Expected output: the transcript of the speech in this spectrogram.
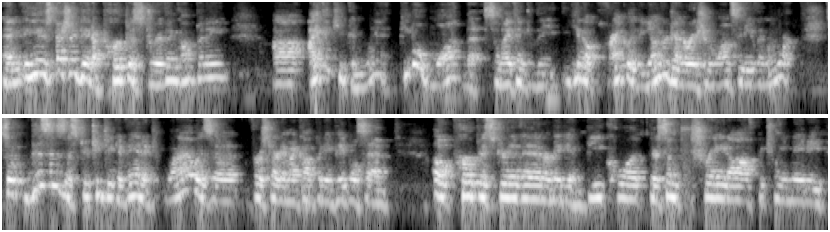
and especially if you had a purpose-driven company, uh, I think you can win. People want this, and I think the you know, frankly, the younger generation wants it even more. So this is a strategic advantage. When I was uh, first starting my company, people said, "Oh, purpose-driven, or maybe a B Corp." There's some trade-off between maybe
